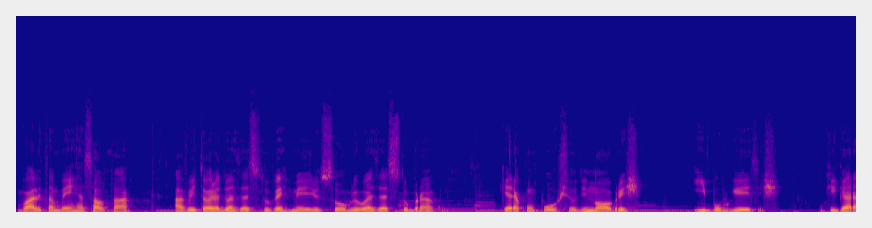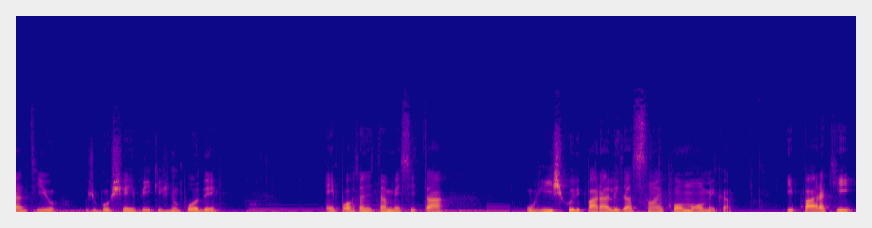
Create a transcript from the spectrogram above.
Vale também ressaltar a vitória do Exército Vermelho sobre o Exército Branco, que era composto de nobres e burgueses, o que garantiu os bolcheviques no poder. É importante também citar o risco de paralisação econômica. E para que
